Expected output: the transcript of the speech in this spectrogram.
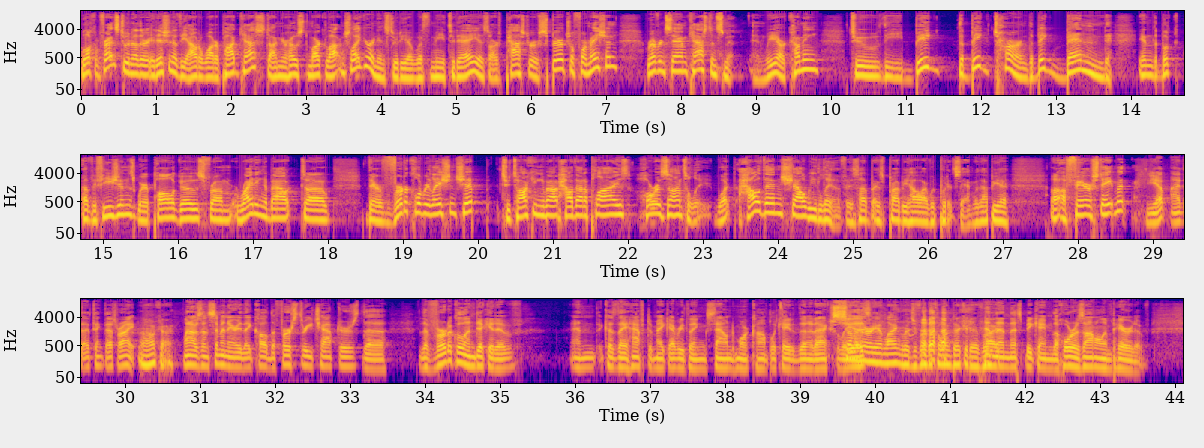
Welcome, friends, to another edition of the Out of Water podcast. I'm your host, Mark Lautenschlager, and in studio with me today is our pastor of spiritual formation, Reverend Sam Castensmith. And we are coming to the big the big turn, the big bend in the book of Ephesians, where Paul goes from writing about uh, their vertical relationship to talking about how that applies horizontally. What? How then shall we live? Is, is probably how I would put it, Sam. Would that be a a fair statement? Yep, I, I think that's right. Oh, okay. When I was in seminary, they called the first three chapters the the vertical indicative, and because they have to make everything sound more complicated than it actually Seminary is. and language, vertical indicative, right? And then this became the horizontal imperative.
